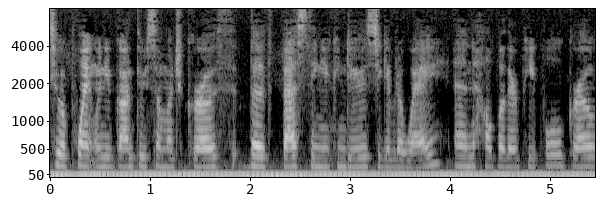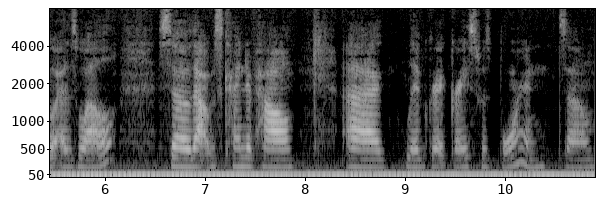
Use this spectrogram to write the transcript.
to a point when you've gone through so much growth, the best thing you can do is to give it away and help other people grow as well. So that was kind of how uh, Live Grit Grace was born. So.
